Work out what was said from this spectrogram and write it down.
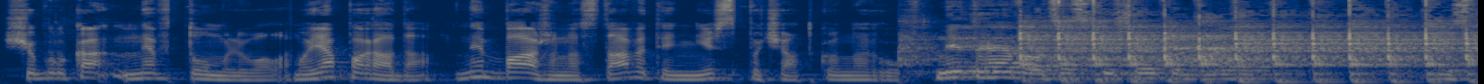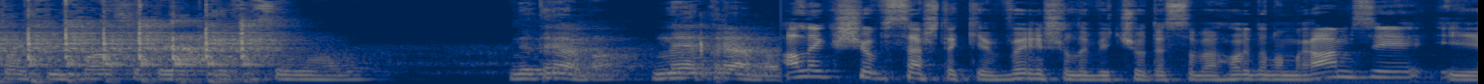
Щоб рука не втомлювала. Моя порада не бажано ставити ніж спочатку на руку. Не треба оце спішити, ось так їбашити як професіонали. Не треба, не треба. Але якщо все ж таки вирішили відчути себе Гордоном Рамзі і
